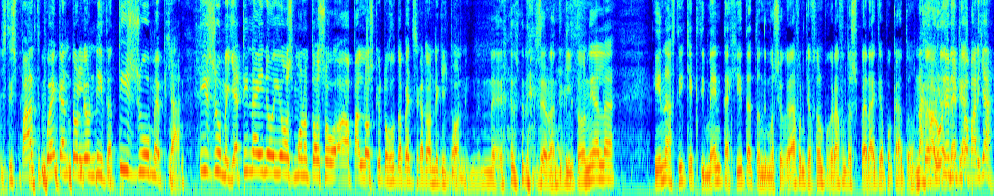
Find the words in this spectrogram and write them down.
στη Σπάρτη που έκανε το Λεωνίδα. Τι ζούμε πια; Τι ζούμε; Γιατί να είναι ο ιός μόνο τόσο απαλός και το 85% αντικλειτώνει. Ναι, δεν ξέρω αν την κλειτώνει, αλλά είναι αυτή η κεκτημένη ταχύτητα των δημοσιογράφων και αυτών που γράφουν τα σουπεράκια από κάτω. Να Που έχουν χαρούνε με 10 την παπαριά.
